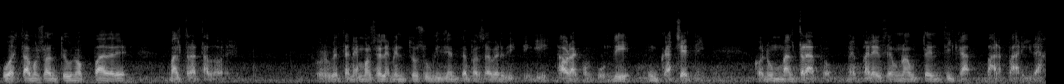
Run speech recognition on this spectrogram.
o estamos ante unos padres maltratadores. Yo creo que tenemos elementos suficientes para saber distinguir. Ahora, confundir un cachete con un maltrato me parece una auténtica barbaridad.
